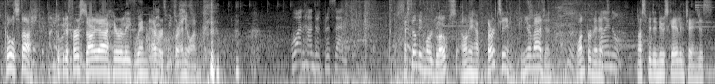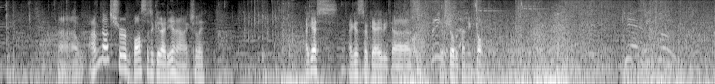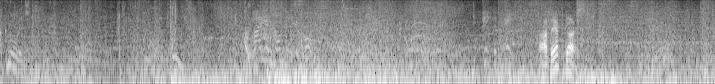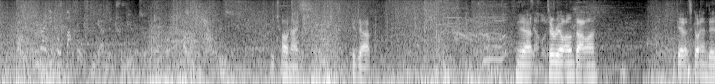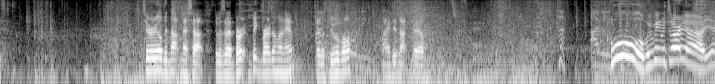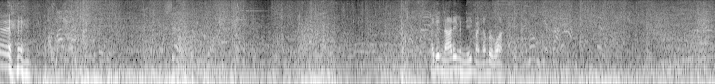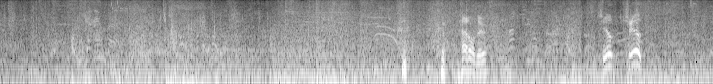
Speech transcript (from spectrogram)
Cool stuff. Could be the first Zarya Hero League win ever for anyone. 100%. I still need more globes. I only have 13. Can you imagine? One per minute. Must be the new scaling changes. Uh, I'm not sure boss is a good idea now, actually. I guess I guess it's okay because they're still defending top. Here we. Acknowledged. Barriers on me. Take the pace. Uh, they have Gust. Ready for battle. Gather tribute. Oh, nice. Good job. Yeah, Tyrael owned that one. Okay, let's go end it. Tyrael did not mess up. There was a bur big burden on him. It was doable. I did not fail. Cool! We win with Zarya! Yay! I did not even need my number one. That'll do. Shield! Shield!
